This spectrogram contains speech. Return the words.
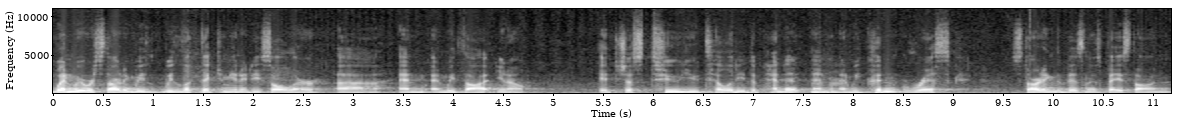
when we were starting, we, we looked at community solar uh, and, and we thought, you know, it's just too utility dependent and, and we couldn't risk starting the business based on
